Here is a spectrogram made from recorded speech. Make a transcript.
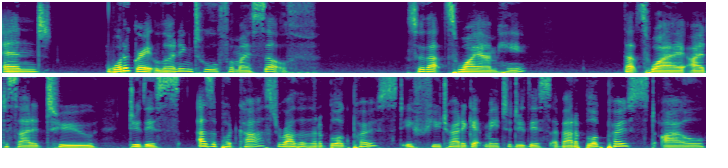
And what a great learning tool for myself. So that's why I'm here. That's why I decided to do this as a podcast rather than a blog post. If you try to get me to do this about a blog post, I'll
